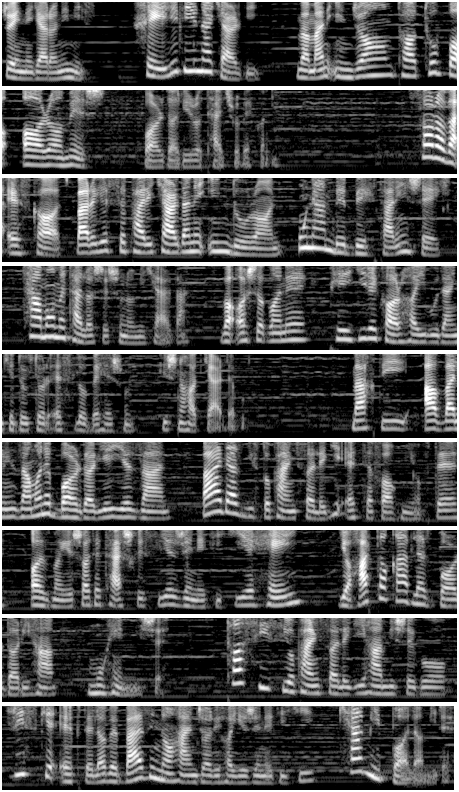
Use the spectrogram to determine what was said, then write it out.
جای نگرانی نیست. خیلی دیر نکردی و من اینجام تا تو با آرامش بارداری رو تجربه کنی. سارا و اسکات برای سپری کردن این دوران اونم به بهترین شکل تمام تلاششون رو می‌کردن و عاشقانه پیگیر کارهایی بودن که دکتر اسلو بهشون پیشنهاد کرده بود. وقتی اولین زمان بارداری یه زن بعد از 25 سالگی اتفاق میافته آزمایشات تشخیصی ژنتیکی هین یا حتی قبل از بارداری هم مهم میشه. تا سی سی و پنج سالگی هم میشه گفت ریسک ابتلا به بعضی ناهنجاری های ژنتیکی کمی بالا میره.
